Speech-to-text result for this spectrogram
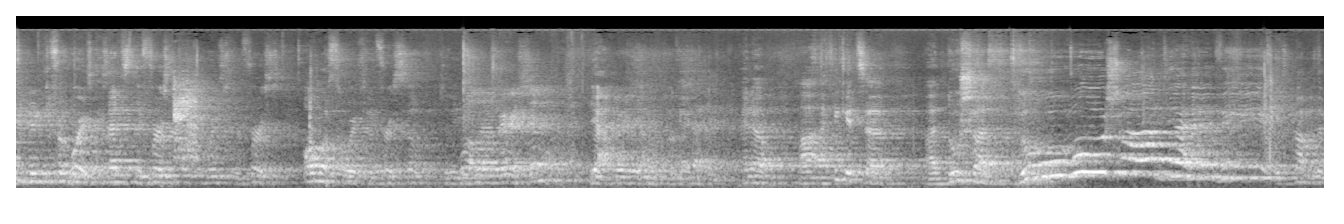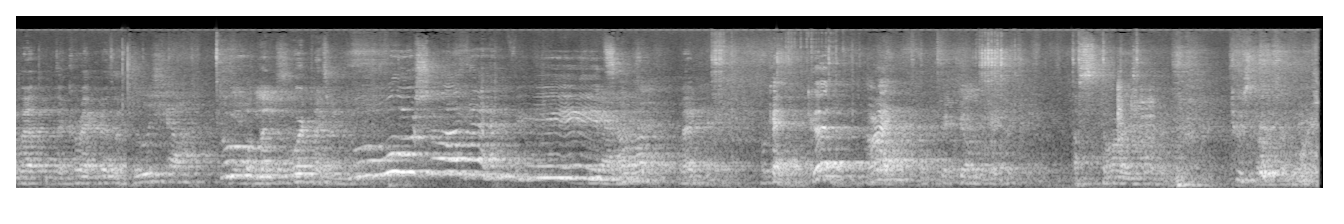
But you need to do different words, because that's the first words to the first, almost the words to the first syllable. To the, Well, they're very similar. yeah, very yeah, okay. And uh, uh, I think it's uh, uh, dusha, dusha devi. It's probably the, the correct rhythm. Dusha. Du, but the word plays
